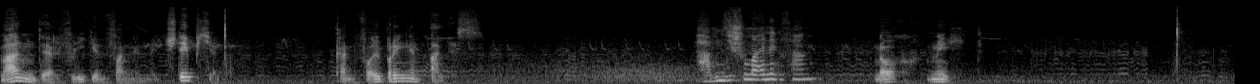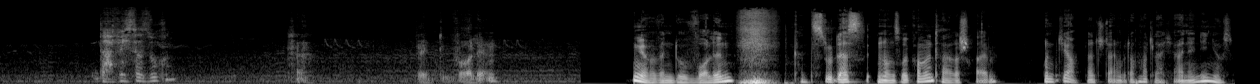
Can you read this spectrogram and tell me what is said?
Mann, der Fliegen fangen mit Stäbchen kann vollbringen alles. Haben Sie schon mal eine gefangen? Noch nicht. Darf ich versuchen? Wenn du wollen. Ja, wenn du wollen, kannst du das in unsere Kommentare schreiben. Und ja, dann steigen wir doch mal gleich ein in die News.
